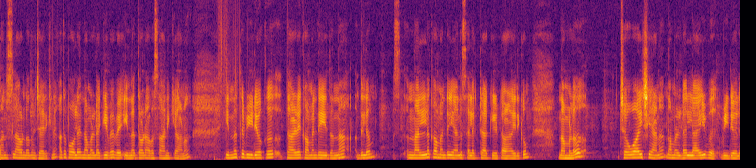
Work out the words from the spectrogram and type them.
മനസ്സിലാവേണ്ടതെന്ന് വിചാരിക്കുന്നത് അതുപോലെ നമ്മളുടെ ഗിവ് വേ ഇന്നത്തോടെ അവസാനിക്കുകയാണ്. ഇന്നത്തെ വീഡിയോക്ക് താഴെ കമന്റ് ചെയ്തെന്ന ഇതിലും നല്ല കമന്റ് ഞാൻ സെലക്ട് ആക്കിയിട്ടായിരിക്കും. നമ്മൾ ചൊവ്വാഴ്ചയാണ് നമ്മളുടെ ലൈവ് വീഡിയോയിൽ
